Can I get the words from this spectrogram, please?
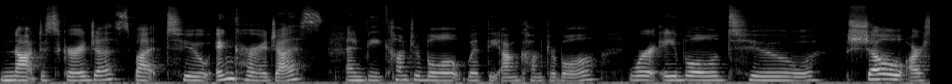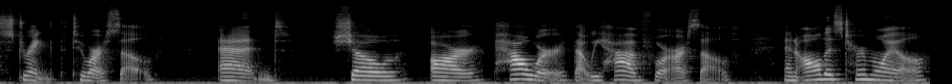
not discourage us, but to encourage us and be comfortable with the uncomfortable. We're able to show our strength to ourselves and show our power that we have for ourselves. And all this turmoil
